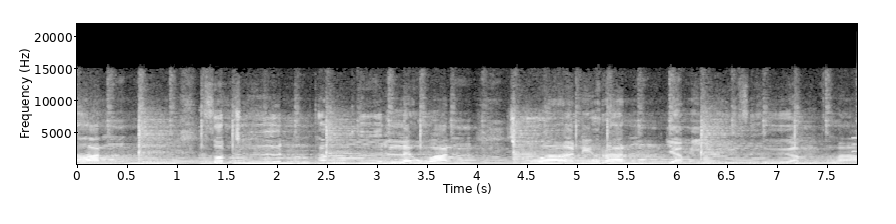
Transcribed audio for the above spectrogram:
สันสดชื่นทั้งคืนและวัน ชั่วนิรันดร์อย่ามีเสื่อมคลา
